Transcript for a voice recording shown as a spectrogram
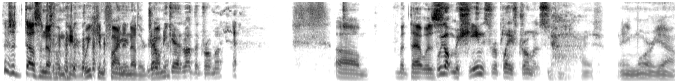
there's a dozen of them here. We can find another drummer. Nobody cares about the drummer. Um, but that was We got machines to replace drummers. anymore, yeah.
